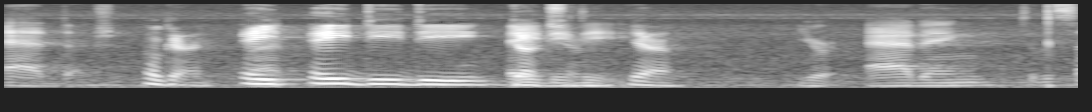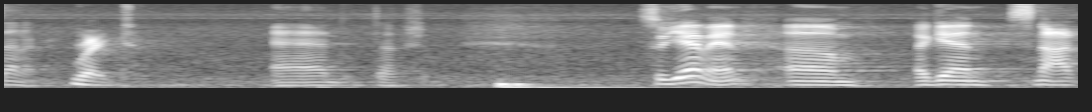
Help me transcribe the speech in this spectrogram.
adduction. Okay. A Right. ADD. duction. ADD. Yeah. You're adding to the center. Right. adduction. So yeah, man. Um, again, it's not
